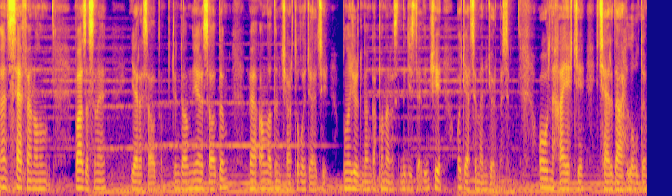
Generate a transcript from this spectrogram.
Mən səhvən onun vazasını yerə saldım. Gündalını yerə saldım və anladım ki, artıq o gələcək. Buna görə də mən qapının arasında gizlədim ki, o gəlsə məni görməsin. O nəhayət ki, içəri daxil oldu.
